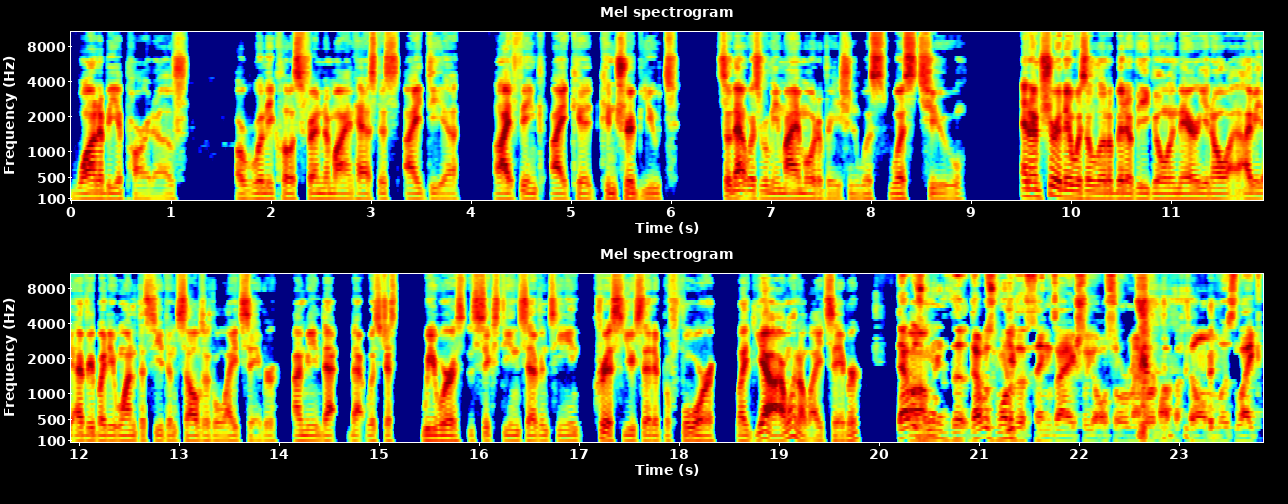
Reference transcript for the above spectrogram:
want to be a part of. A really close friend of mine has this idea. I think I could contribute so that was really my motivation was was to and i'm sure there was a little bit of ego in there you know i mean everybody wanted to see themselves with a lightsaber. I mean that that was just we were 16 17 chris you said it before like yeah i want a lightsaber. That was um, one of the that was one of the things i actually also remember about the film was like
